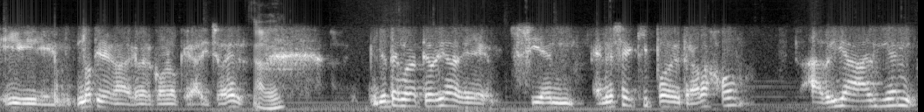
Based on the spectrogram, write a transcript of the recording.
y no tiene nada que ver con lo que ha dicho él. A ver. Yo tengo la teoría de si en, en ese equipo de trabajo habría alguien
